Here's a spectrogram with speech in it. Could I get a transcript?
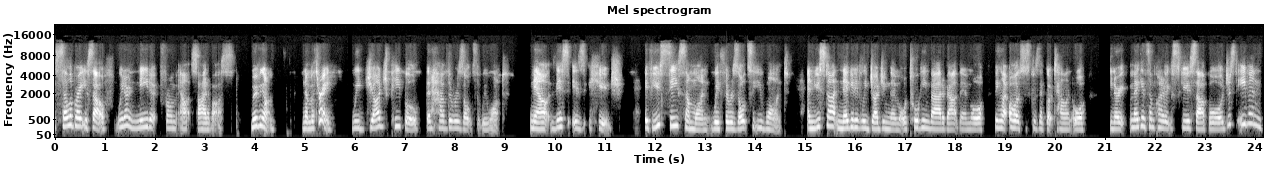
celebrate yourself. We don't need it from outside of us. Moving on. Number three, we judge people that have the results that we want. Now, this is huge. If you see someone with the results that you want and you start negatively judging them or talking bad about them or being like, oh, it's just because they've got talent or, you know, making some kind of excuse up or just even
